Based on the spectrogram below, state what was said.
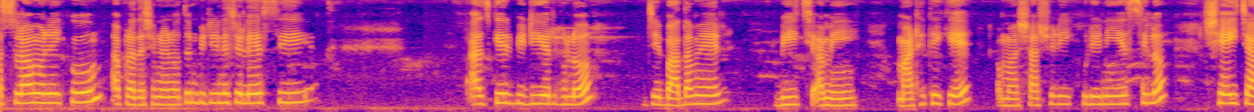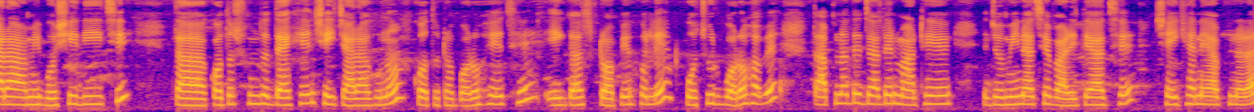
আসসালামু আলাইকুম। আপনাদের সামনে নতুন ভিডিও নিয়ে চলে এসেছি। আজকের ভিডিওর হলো যে বাদামের বীজ আমি মাঠে থেকে আমার শাশুড়ি কুড়ে নিয়ে এসেছিল। সেই চারা আমি বসিয়ে দিয়েছি। তা কত সুন্দর দেখেন, সেই চারাগুলো কতটা বড় হয়েছে। এই গাছ টপে হলে প্রচুর বড় হবে। তা আপনাদের যাদের মাঠে জমিন আছে, বাড়িতে আছে, সেইখানে আপনারা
